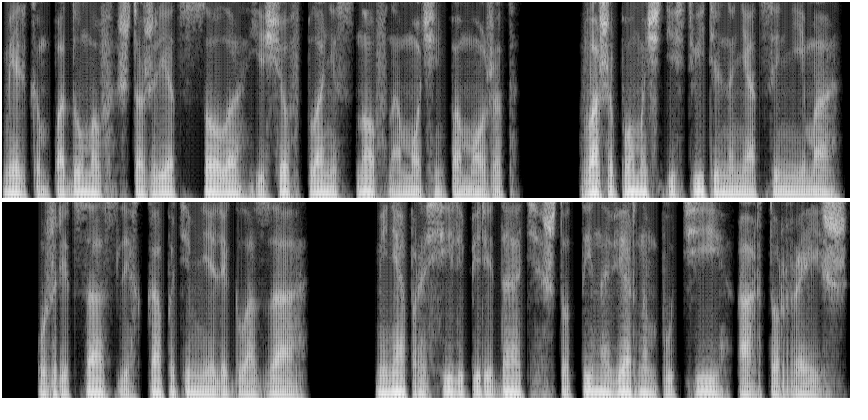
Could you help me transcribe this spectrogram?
мельком подумав, что жрец Соло еще в плане снов нам очень поможет. «Ваша помощь действительно неоценима. У жреца слегка потемнели глаза. «Меня просили передать, что ты на верном пути, Артур Рейш.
